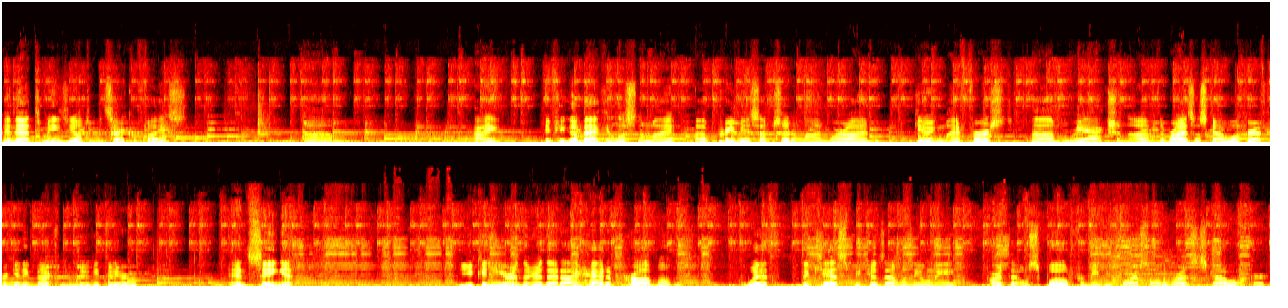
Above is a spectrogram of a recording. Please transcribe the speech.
and that to me is the ultimate sacrifice. Um, I, if you go back and listen to my previous episode of mine where I'm giving my first um, reaction of the Rise of Skywalker after getting back from the movie theater and seeing it, you can hear in there that I had a problem with the kiss because that was the only part that was spoiled for me before I saw The Rise of Skywalker.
